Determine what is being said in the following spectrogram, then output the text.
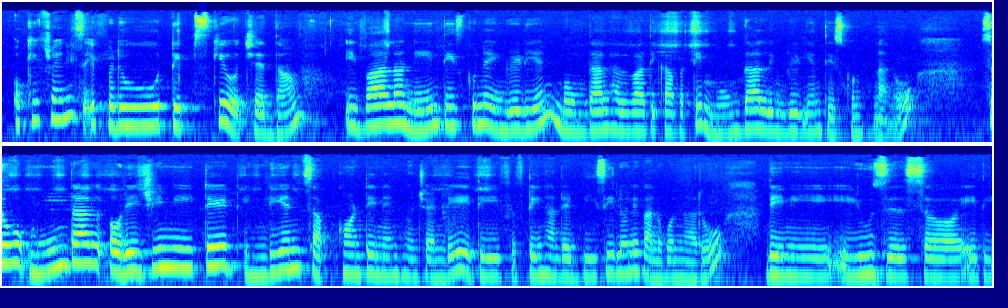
ఓకే ఫ్రెండ్స్ ఇప్పుడు టిప్స్కి వచ్చేద్దాం. ఇవాళ నేను తీసుకున్న ఇంగ్రీడియంట్ మూంగ్ దాల్ హల్వాది కాబట్టి మూంగ్ దాల్ ఇంగ్రీడియంట్ తీసుకుంటున్నాను. So moong dal originated Indian subcontinent నుంచి అండి ఇది ఫిఫ్టీన్ హండ్రెడ్ బీసీలోనే కనుగొన్నారు. దీని యూజెస్ uh, ఇది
